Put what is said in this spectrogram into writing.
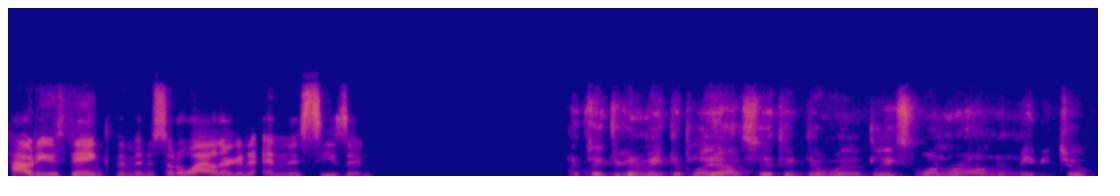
How do you think the Minnesota Wild are going to end this season? I think they're going to make the playoffs. I think they'll win at least one round and maybe two.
